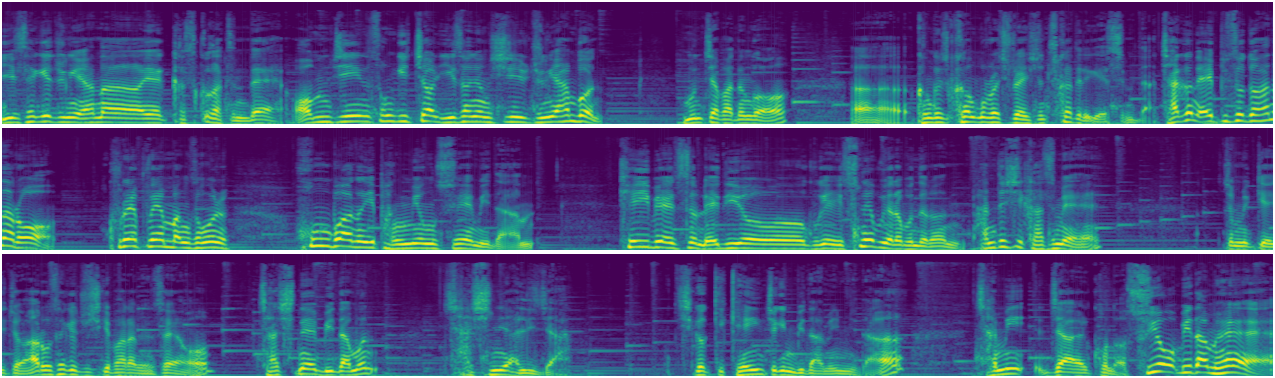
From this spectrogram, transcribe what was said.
이 세 개 중에 하나에 갔을 것 같은데, 엄지인, 송기철, 이선영 씨 중에 한 분, 문자 받은 거, 아, congratulation 축하드리겠습니다. 작은 에피소드 하나로 Cool FM 방송을 홍보하는 이 박명수의 미담. KBS 라디오국의 수뇌부 여러분들은 반드시 가슴에 좀 이렇게 저 아로 새겨 주시기 바라면서요. 자신의 미담은 자신이 알리자. 지극히 개인적인 미담입니다. 잠이 잘 코너 수요 미담회.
